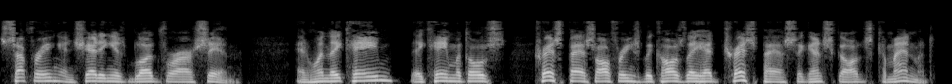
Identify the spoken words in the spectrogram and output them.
suffering and shedding His blood for our sin. And when they came, they came with those trespass offerings because they had trespassed against God's commandment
